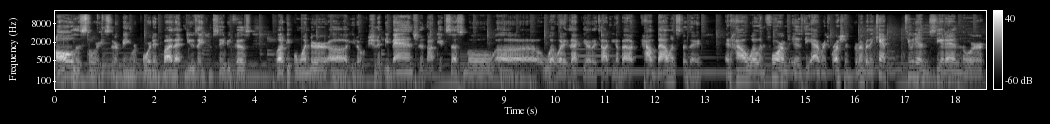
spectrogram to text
all the stories that are being reported by that news agency because a lot of people wonder, uh, you know, should it be banned? Should it not be accessible? Uh, what what exactly are they talking about? How balanced are they? And how well informed is the average Russian? Remember, they can't tune in CNN or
